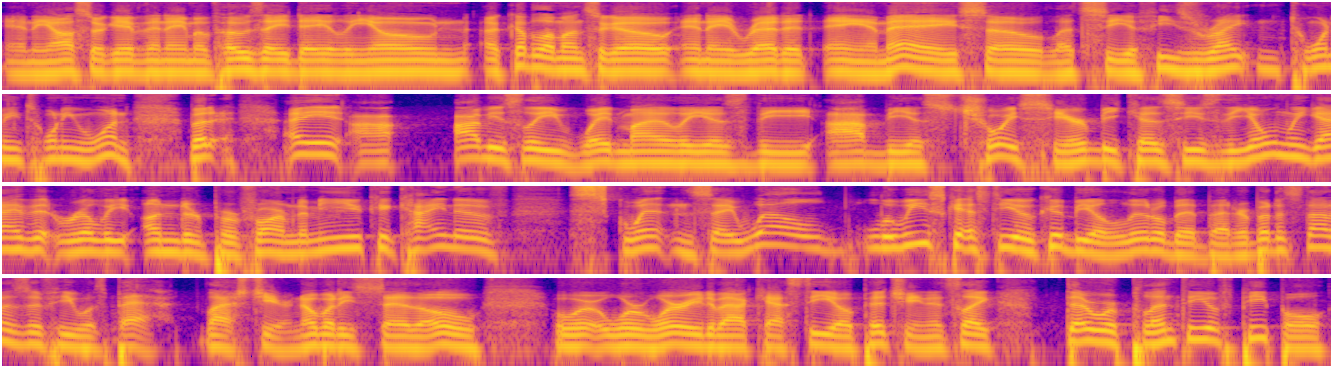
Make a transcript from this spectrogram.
And he also gave the name of Jose De Leon a couple of months ago in a Reddit AMA. So let's see if he's right in 2021. But I mean, obviously Wade Miley is the obvious choice here because he's the only guy that really underperformed. I mean, you could kind of squint and say, well, Luis Castillo could be a little bit better, but it's not as if he was bad last year. Nobody said, oh, we're, we're worried about Castillo pitching. It's like there were plenty of people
